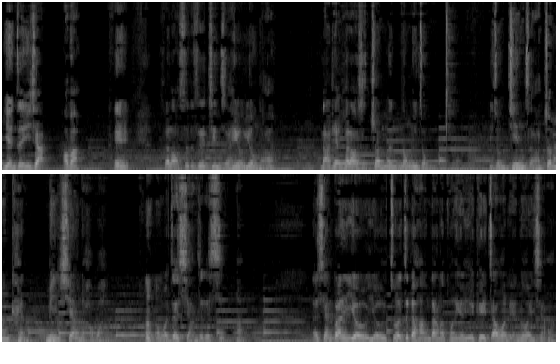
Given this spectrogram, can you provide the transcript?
验证一下，好吧？嘿，何老师的这个镜子很有用的啊！哪天何老师专门弄一种一种镜子啊，专门看面相的好不好？我在想这个事啊。那相关有有做这个行当的朋友，也可以找我联络一下啊。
